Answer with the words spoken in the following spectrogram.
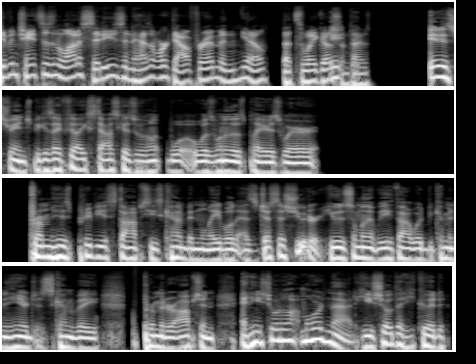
given chances in a lot of cities and hasn't worked out for him. And you know that's the way it goes It- sometimes. it is strange because I feel like Stauskas was one of those players where, from his previous stops, he's kind of been labeled as just a shooter. He was someone that we thought would be coming in here just kind of a perimeter option, and he showed a lot more than that. He showed that he could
